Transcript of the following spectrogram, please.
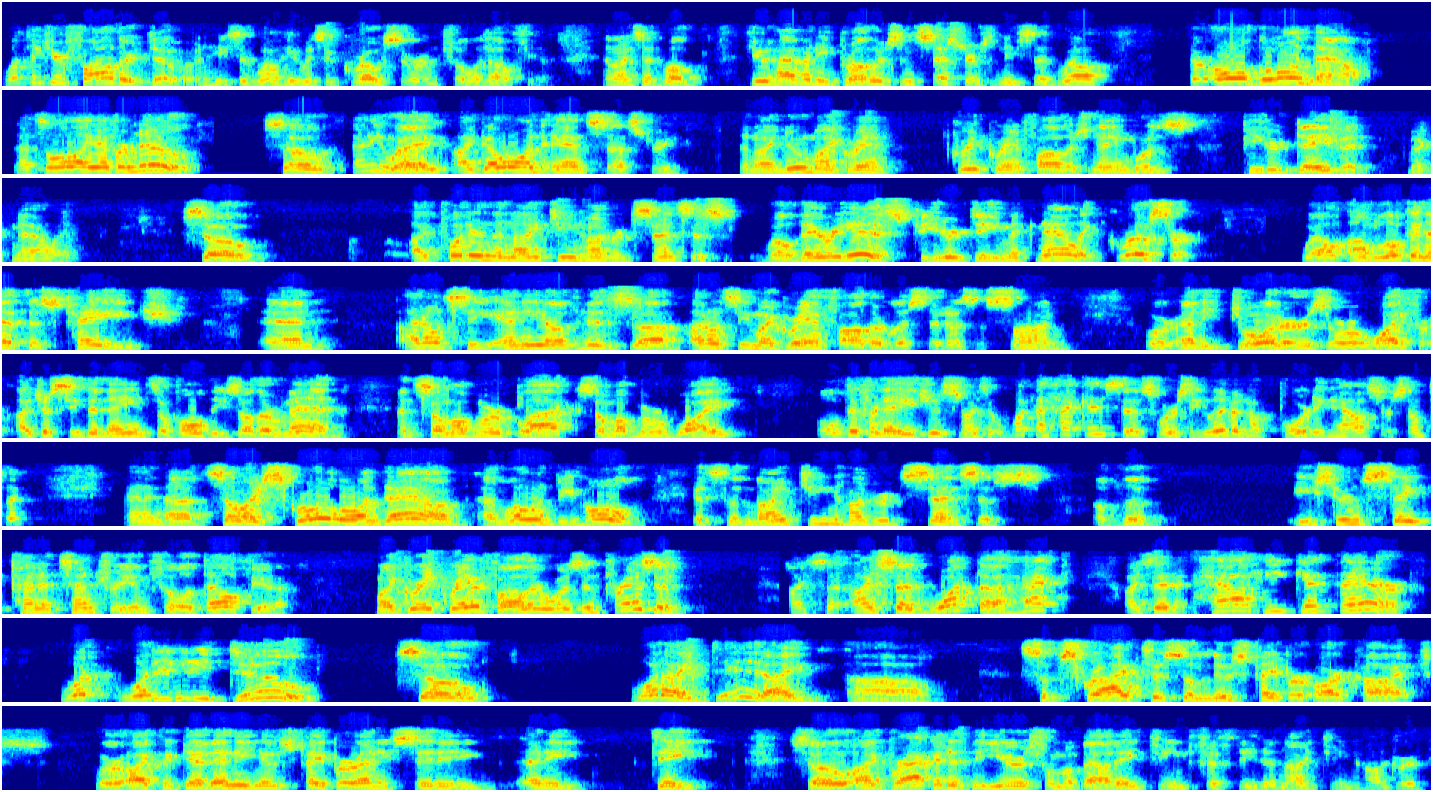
what did your father do? And he said, Well, he was a grocer in Philadelphia. And I said, Well, do you have any brothers and sisters? And he said, Well, they're all gone now. That's all I ever knew. So anyway, I go on Ancestry, and I knew my grand great grandfather's name was Peter David McNally. So I put in the 1900 census. Well, there he is, Peter D. McNally, grocer. Well, I'm looking at this page, and I don't see any of his. Uh, I don't see my grandfather listed as a son, or any daughters, or a wife. I just see the names of all these other men, and some of them are black, some of them are white, all different ages. And I said, "What the heck is this? Where's he living? A boarding house or something?" And uh, so I scroll on down, and lo and behold, it's the 1900 census of the Eastern State Penitentiary in Philadelphia. My great grandfather was in prison. I said, I said, what the heck? I said, how'd he get there? What what did he do? So what I did, I uh, subscribed to some newspaper archives where I could get any newspaper, any city, any date. So I bracketed the years from about 1850 to 1900,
